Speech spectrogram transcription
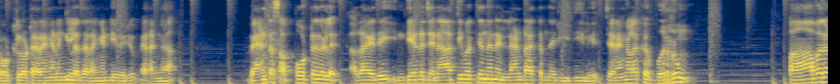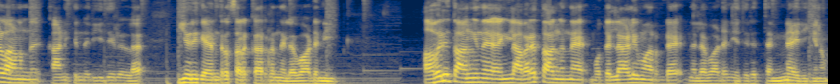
റോട്ടിലോട്ട് ഇറങ്ങണമെങ്കിൽ അത് ഇറങ്ങേണ്ടി വരും ഇറങ്ങുക. വേണ്ട സപ്പോർട്ടുകൾ അതായത് ഇന്ത്യയുടെ ജനാധിപത്യം തന്നെ ഇല്ലാണ്ടാക്കുന്ന രീതിയിൽ ജനങ്ങളൊക്കെ വെറും പാവകളാണെന്ന് കാണിക്കുന്ന രീതിയിലുള്ള ഈ ഒരു കേന്ദ്ര സർക്കാരിന്റെ നിലപാടിനെയും അവർ താങ്ങുന്ന അല്ലെങ്കിൽ അവരെ താങ്ങുന്ന മുതലാളിമാരുടെ നിലപാടിനെതിരെ തന്നെ ആയിരിക്കണം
